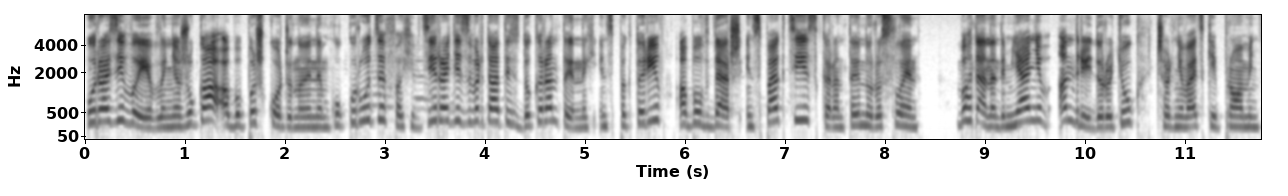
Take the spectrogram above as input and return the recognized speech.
У разі виявлення жука або пошкодженої ним кукурудзи фахівці радять звертатись до карантинних інспекторів або в Держінспекції з карантину рослин. Богдана Дем'янів, Андрій Доротюк, Чернівецький промінь.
